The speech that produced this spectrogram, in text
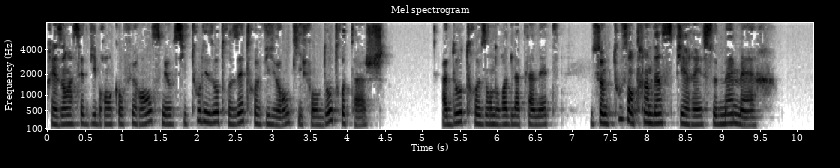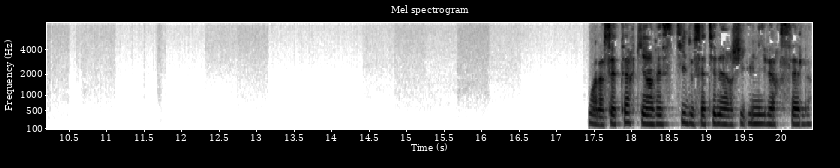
présent à cette vibrante conférence, mais aussi tous les autres êtres vivants qui font d'autres tâches, à d'autres endroits de la planète, nous sommes tous en train d'inspirer ce même air. Voilà, cet air qui investit de cette énergie universelle.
